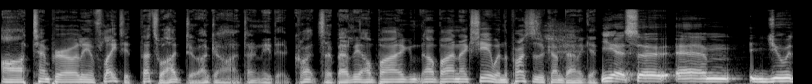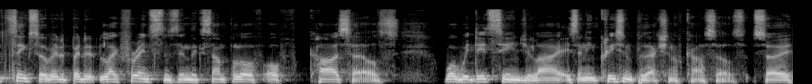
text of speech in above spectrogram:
are temporarily inflated. That's what I'd do. I go, I don't need it quite so badly. I'll buy, I'll buy next year when the prices have come down again. Yeah. So, um, you would think so, but, but it, like, for instance, in the example of, of car sales, what we did see in July is an increase in production of car sales. So,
